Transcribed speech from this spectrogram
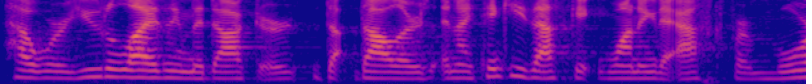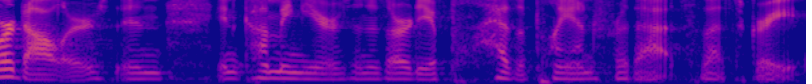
how we're utilizing the doctor dollars. And I think he's asking, wanting to ask for more dollars in, in coming years and has already a, has a plan for that. So that's great.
